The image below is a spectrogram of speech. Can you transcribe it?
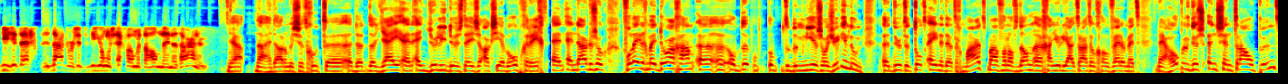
die zitten echt, daardoor zitten die jongens echt wel met de handen in het haar nu. Ja, nou en daarom is het goed uh, dat, dat jij en, en jullie dus deze actie hebben opgericht. En, en daar dus ook volledig mee doorgaan uh, op, de, op, op de manier zoals jullie hem doen. Duurt het tot 31 maart. Maar vanaf dan gaan jullie uiteraard ook gewoon verder met nou ja, hopelijk dus een centraal punt.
